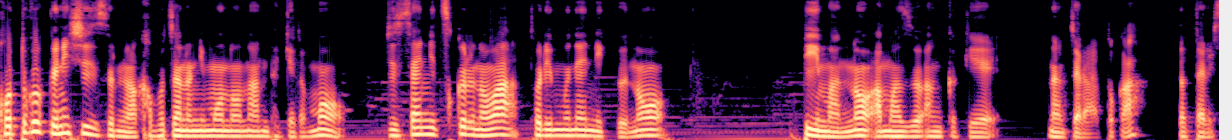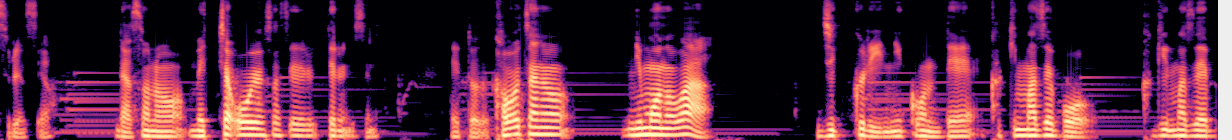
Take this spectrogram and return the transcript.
ホットクックに指示するのはかぼちゃの煮物なんだけども、実際に作るのは鶏胸肉のピーマンの甘酢あんかけなんちゃらとかだったりするんですよ。だからその、めっちゃ応用させてるんですね。えっと、かぼちゃの煮物は、じっくり煮込んで、かき混ぜ棒、かき混ぜ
